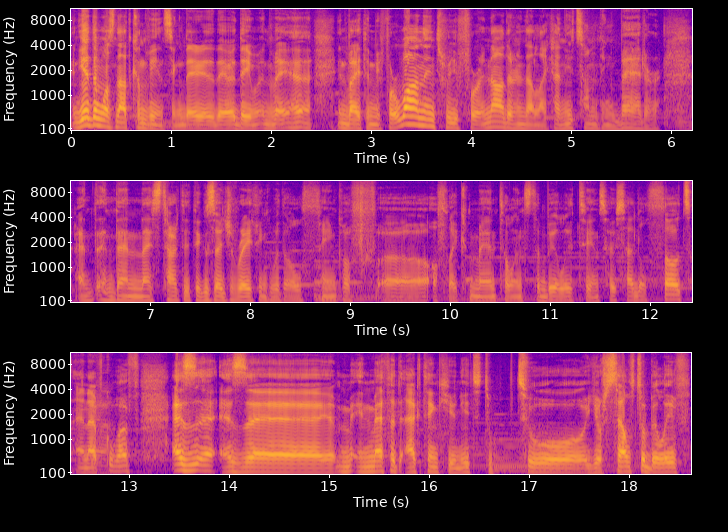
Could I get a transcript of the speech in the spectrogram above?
and yet it was not convincing. They, they, they invited me for one interview, for another, and then like, I need something better. And, and then I started exaggerating with all thing of, uh, of like mental instability and suicidal thoughts. And I've, I've as, as uh, in method acting, you need to, to yourself to believe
